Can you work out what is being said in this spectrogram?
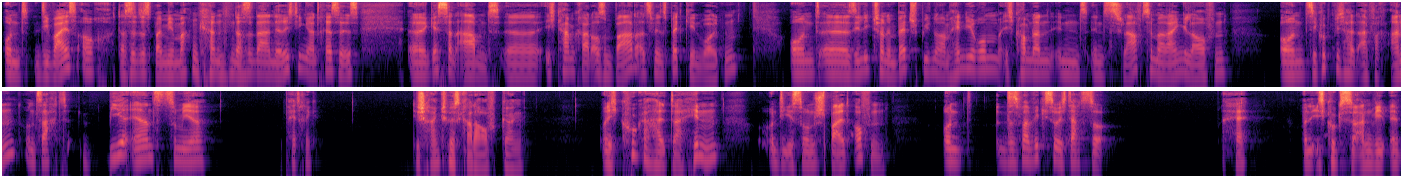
Und die weiß auch, dass sie das bei mir machen kann, dass sie da an der richtigen Adresse ist. Äh, gestern Abend, äh, ich kam gerade aus dem Bad, als wir ins Bett gehen wollten. Und äh, sie liegt schon im Bett, spielt noch am Handy rum. Ich komme dann ins, ins Schlafzimmer reingelaufen und sie guckt mich halt einfach an und sagt bierernst zu mir, Patrick, die Schranktür ist gerade aufgegangen. Und ich gucke halt dahin und die ist so ein Spalt offen. Und das war wirklich so, ich dachte so, hä? Und ich guck's so an, wie, äh,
